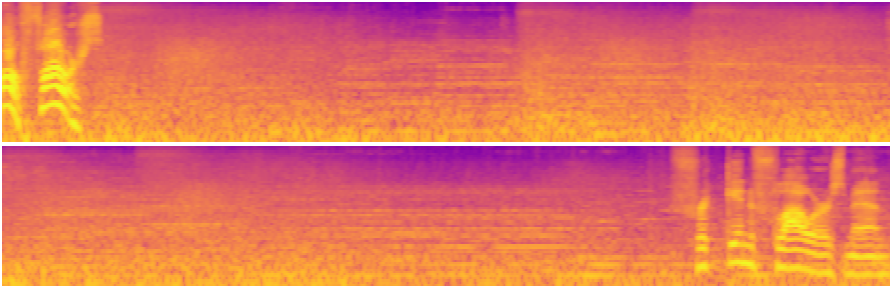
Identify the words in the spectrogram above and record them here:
Oh, flowers! Frickin' flowers, man.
